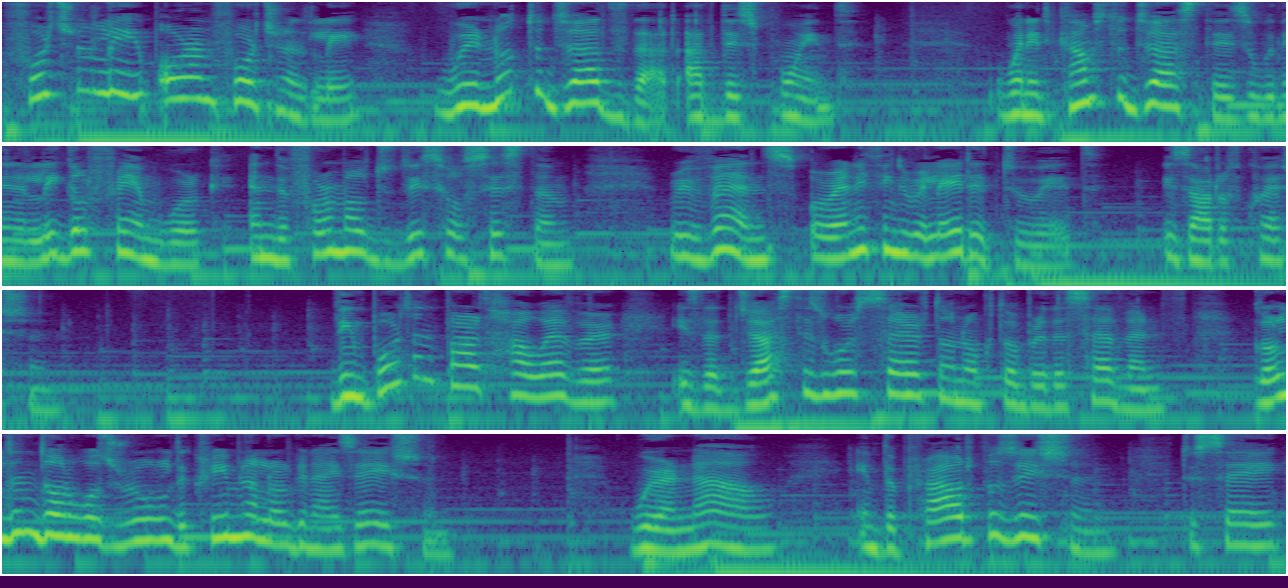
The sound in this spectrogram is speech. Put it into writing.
Fortunately or unfortunately, we're not to judge that at this point. When it comes to justice within a legal framework and the formal judicial system, revenge or anything related to it is out of question. The important part, however, is that justice was served on October the 7th. Golden Dawn was ruled a criminal organization. We are now in the proud position to say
